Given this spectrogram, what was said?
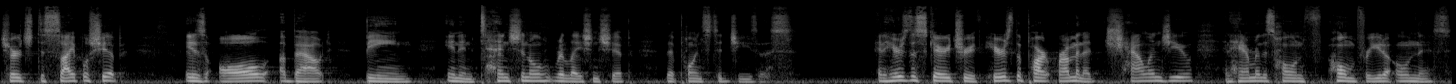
Church discipleship is all about being in intentional relationship that points to Jesus. And here's the scary truth. Here's the part where I'm going to challenge you and hammer this home, home for you to own this.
